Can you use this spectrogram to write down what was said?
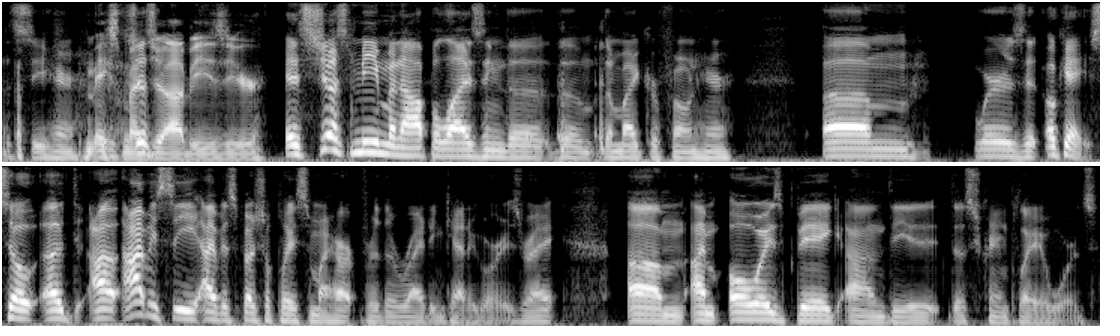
Let's see here. Makes It's my just- job easier. It's just me monopolizing the the, the microphone here. Um, where is it? Okay, so uh, obviously I have a special place in my heart for the writing categories, right? Um, I'm always big on the the screenplay awards.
